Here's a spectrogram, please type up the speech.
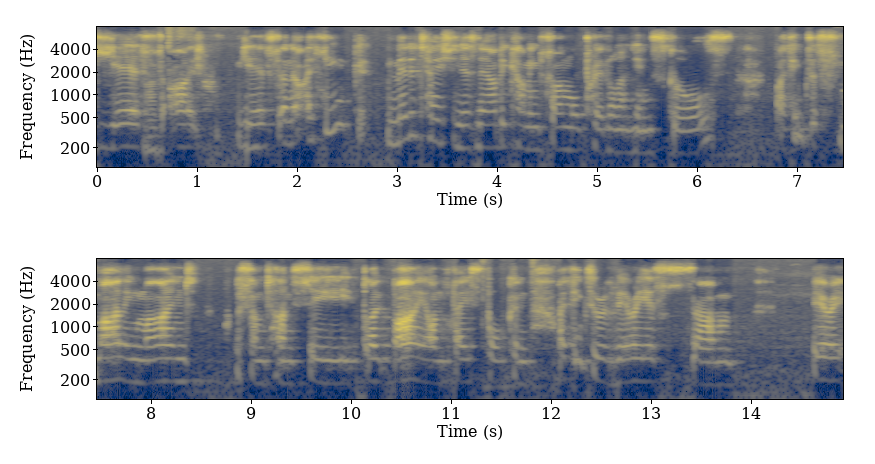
Yes, I yes, and I think meditation is now becoming far more prevalent in schools. I think the smiling mind I sometimes see float by on Facebook, and I think there are various. Um, very,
